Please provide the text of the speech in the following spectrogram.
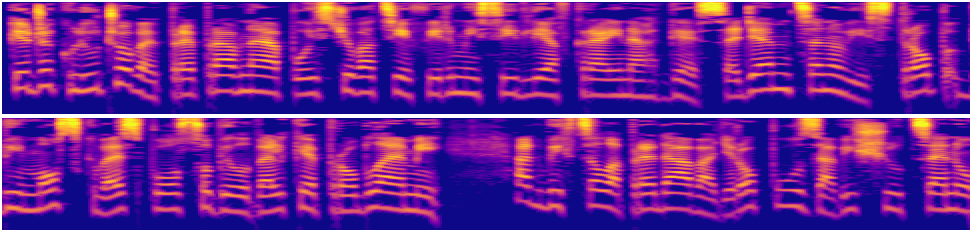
Keďže kľúčové prepravné a poisťovacie firmy sídlia v krajinách G7, cenový strop by Moskve spôsobil veľké problémy, ak by chcela predávať ropu za vyššiu cenu.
